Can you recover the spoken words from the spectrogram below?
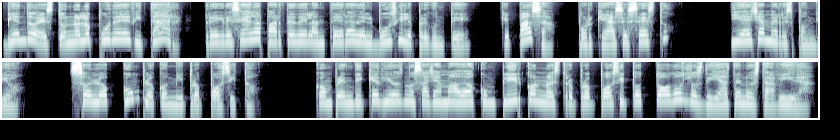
Viendo esto, no lo pude evitar. Regresé a la parte delantera del bus y le pregunté, ¿qué pasa? ¿Por qué haces esto? Y ella me respondió, solo cumplo con mi propósito. Comprendí que Dios nos ha llamado a cumplir con nuestro propósito todos los días de nuestra vida.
